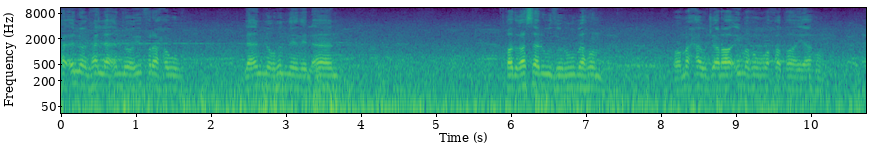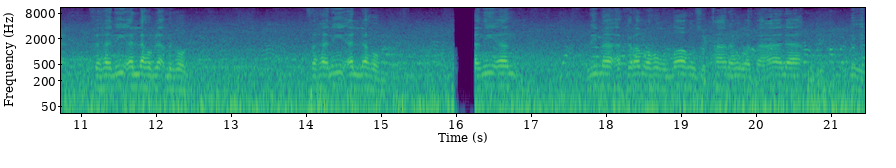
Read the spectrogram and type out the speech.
حق لهم هلا أنه يفرحوا لأنه هن الآن قد غسلوا ذنوبهم ومحوا جرائمهم وخطاياهم. فهنيئا لهم لا من هون. فهنيئا لهم. هنيئا لما أكرمه الله سبحانه وتعالى به.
